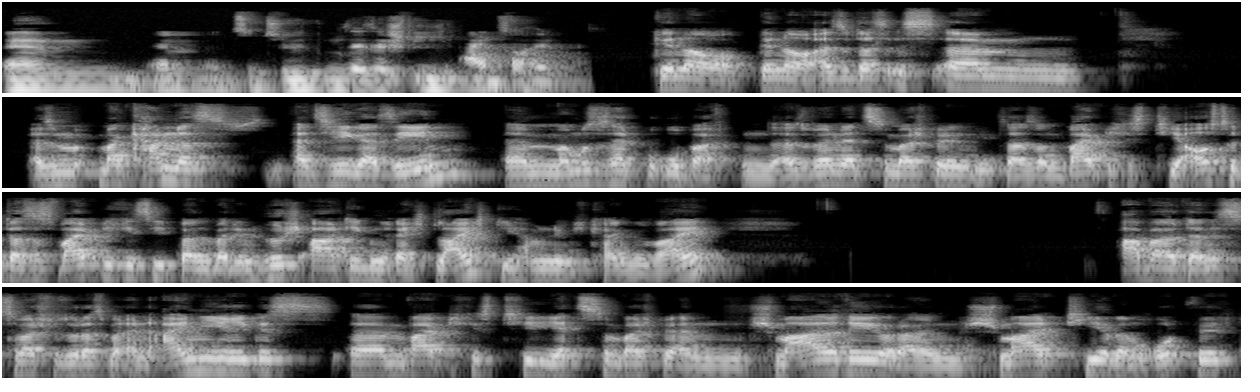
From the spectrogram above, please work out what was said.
ähm, ähm, zu töten, sehr, sehr schwierig einzuhalten. Genau, genau. Also das ist, ähm, also man kann das als Jäger sehen, ähm, man muss es halt beobachten. Also wenn jetzt zum Beispiel da so ein weibliches Tier austritt, dass es weiblich ist, sieht man bei den Hirschartigen recht leicht, die haben nämlich kein Geweih. Aber dann ist es zum Beispiel so, dass man ein einjähriges ähm, weibliches Tier, jetzt zum Beispiel ein Schmalreh oder ein Schmaltier beim Rotwild,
